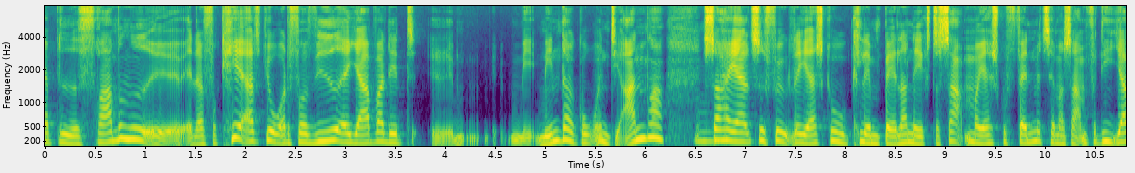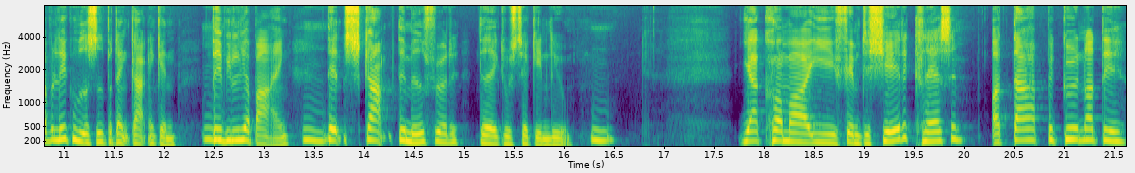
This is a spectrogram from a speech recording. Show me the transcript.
er blevet fremmed øh, eller forkert gjort for at vide, at jeg var lidt øh, mindre god end de andre, mm. så har jeg altid følt, at jeg skulle klemme ballerne ekstra sammen, og jeg skulle fandme til mig sammen, fordi jeg ville ikke ud og sidde på den gang igen. Mm. Det ville jeg bare ikke. Mm. Den skam, det medførte, det havde jeg ikke lyst til at genleve. Mm. Jeg kommer i 5. 6. klasse, og der begynder det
